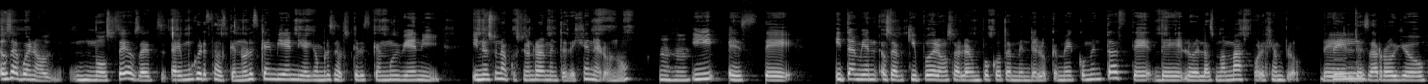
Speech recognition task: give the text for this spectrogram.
o sea, bueno, no sé, o sea, hay mujeres a las que no les caen bien y hay hombres a los que les caen muy bien y, y no es una cuestión realmente de género, ¿no? Y este, y también, o sea, aquí podremos hablar un poco también de lo que me comentaste, de lo de las mamás, por ejemplo, del Sí. desarrollo.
